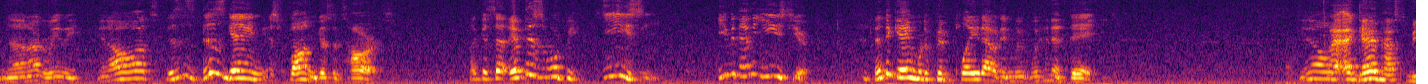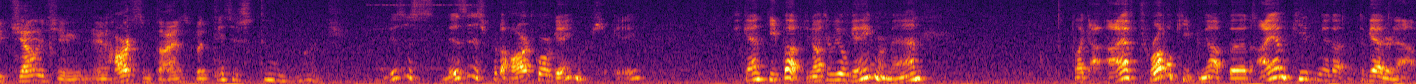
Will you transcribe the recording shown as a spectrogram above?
No, not really. You know what? This is this game is fun because it's hard. Like I said, if this would be easy, even any easier, then the game would have been played out in within a day. You know, A a game has to be challenging and hard sometimes, but this is too much. this is this is for the hardcore gamers. Okay, if you can't keep up, you're not a real gamer, man. Like I, I have trouble keeping up, but I am keeping it up together now.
